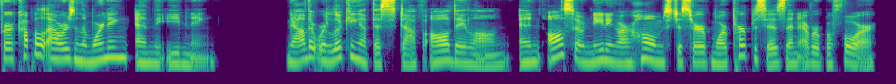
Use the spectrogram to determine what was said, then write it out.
for a couple hours in the morning and the evening. Now that we're looking at this stuff all day long and also needing our homes to serve more purposes than ever before,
